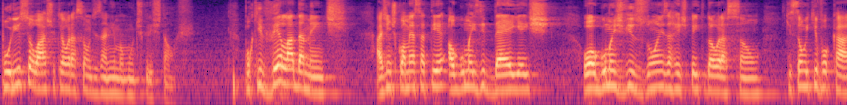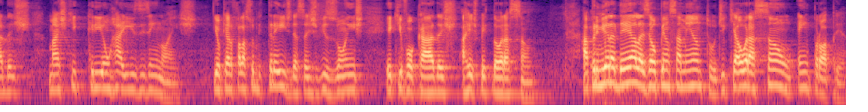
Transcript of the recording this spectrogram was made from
Por isso eu acho que a oração desanima muitos cristãos. Porque veladamente a gente começa a ter algumas ideias ou algumas visões a respeito da oração que são equivocadas, mas que criam raízes em nós. E eu quero falar sobre três dessas visões equivocadas a respeito da oração. A primeira delas é o pensamento de que a oração é imprópria,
